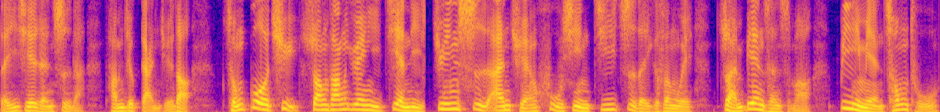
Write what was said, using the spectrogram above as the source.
的一些人士呢，他们就感觉到。从过去双方愿意建立军事安全互信机制的一个氛围，转变成什么？避免冲突，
